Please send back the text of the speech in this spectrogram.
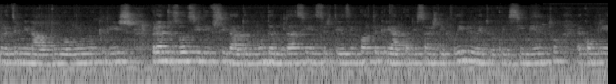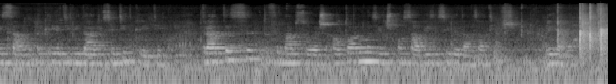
para terminal do aluno que diz perante os outros e a diversidade do mundo, a mudança e a incerteza importa criar condições de equilíbrio entre o conhecimento, a compreensão, a criatividade e o sentido crítico. Trata-se de formar pessoas autónomas e responsáveis e cidadãos ativos. Obrigada.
